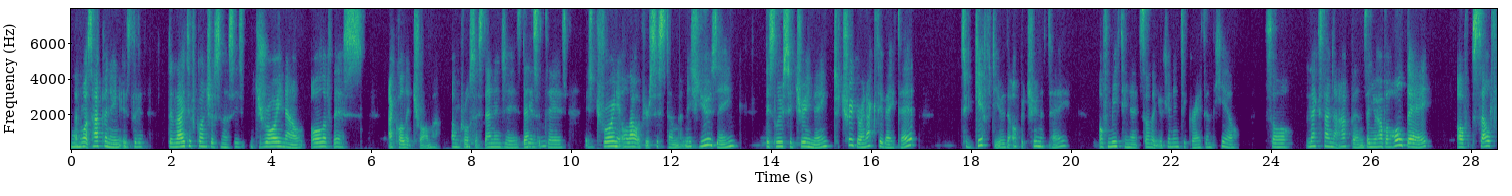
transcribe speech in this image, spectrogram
mm-hmm. and what's happening is the the light of consciousness is drawing out all of this i call it trauma unprocessed energies densities yeah. it's drawing it all out of your system and it's using this lucid dreaming to trigger and activate it to gift you the opportunity of meeting it so that you can integrate and heal. So, next time that happens and you have a whole day of self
